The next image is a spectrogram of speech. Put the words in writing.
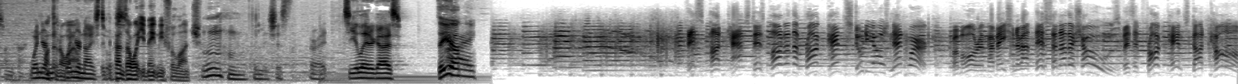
Sometimes. When you're, Once in a when you're nice it to depends us. on what you make me for lunch. Mm hmm Delicious. All right. See you later, guys. See ya. Bye. This podcast is part of the Frog Pants Studios Network. For more information about this and other shows, visit frogpants.com.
